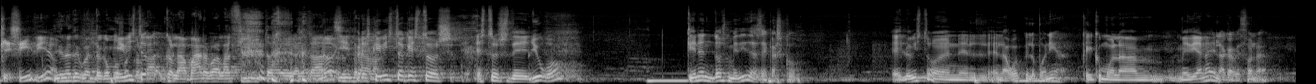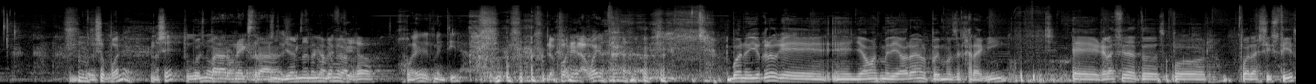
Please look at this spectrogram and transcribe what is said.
que sí, tío. Yo no te cuento cómo he visto- con, la, con la barba, la cinta y tal. No, y- pero es que he visto que estos, estos de Yugo tienen dos medidas de casco. Eh, lo he visto en, el- en la web que lo ponía, que hay como la mediana y la cabezona. Pero Eso pone, no sé. Tú Puedes no- pagar un extra. no- Yo no, extra nunca me he fijado. Joder, es mentira. lo pone en la web. Bueno, yo creo que eh, llevamos media hora, lo podemos dejar aquí. Eh, gracias a todos por, por asistir.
